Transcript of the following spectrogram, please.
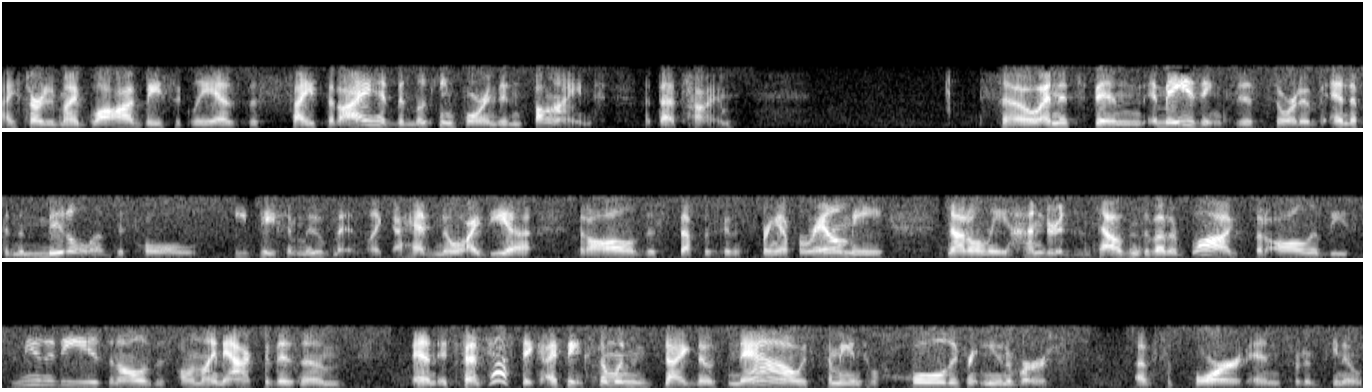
I started my blog basically as the site that I had been looking for and didn't find at that time. So, and it's been amazing to just sort of end up in the middle of this whole e-patient movement. Like I had no idea that all of this stuff was going to spring up around me. Not only hundreds and thousands of other blogs, but all of these communities and all of this online activism and it's fantastic. I think someone who's diagnosed now is coming into a whole different universe of support and sort of you know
